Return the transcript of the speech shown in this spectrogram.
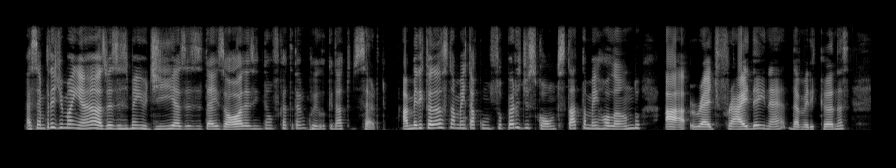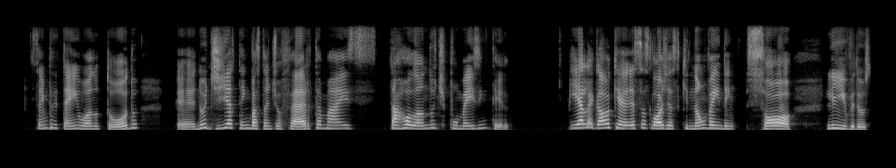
É sempre de manhã, às vezes meio-dia, às vezes 10 horas, então fica tranquilo que dá tudo certo. A Americanas também tá com super descontos, tá também rolando a Red Friday, né, da Americanas. Sempre tem o ano todo. É, no dia tem bastante oferta, mas tá rolando tipo o mês inteiro. E é legal que essas lojas que não vendem só livros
